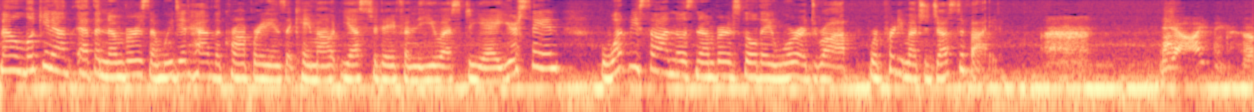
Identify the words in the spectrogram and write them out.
Now, looking at, at the numbers, and we did have the crop ratings that came out yesterday from the USDA, you're saying what we saw in those numbers, though they were a drop, were pretty much justified. Yeah, I think so.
